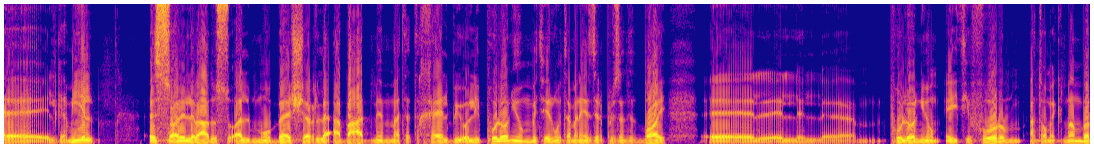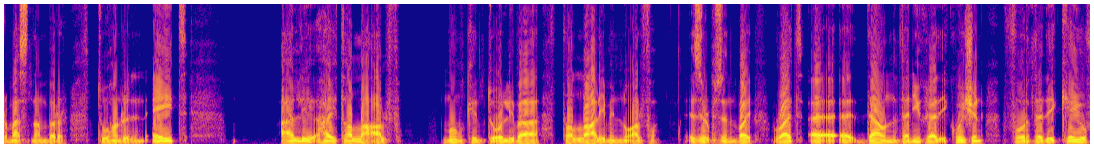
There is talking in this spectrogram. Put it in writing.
آه، الجميل. السؤال اللي بعده سؤال مباشر لأبعد مما تتخيل بيقول لي بولونيوم 208 is represented by بولونيوم 84 atomic number mass number 208 قال لي هيطلع الفا ممكن تقول لي بقى طلع لي منه الفا is represented by write uh, uh, down the nuclear equation for the decay of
